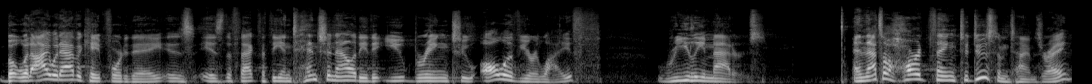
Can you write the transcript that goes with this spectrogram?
But what I would advocate for today is, is the fact that the intentionality that you bring to all of your life really matters. And that's a hard thing to do sometimes, right?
